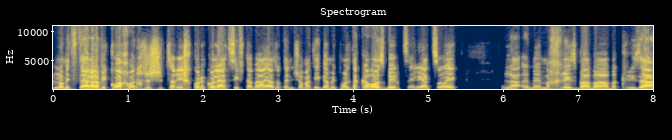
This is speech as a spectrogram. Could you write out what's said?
לא מצטער על הוויכוח, אבל אני חושב שצריך קודם כל להציף את הבעיה הזאת. אני שמעתי גם אתמול את הכרוז בהרצליה צועק, מכריז בכריזה,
